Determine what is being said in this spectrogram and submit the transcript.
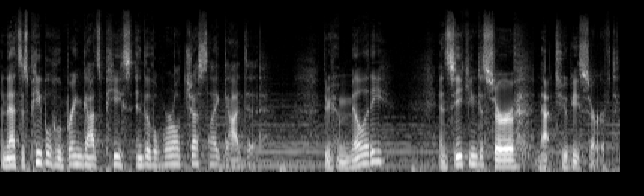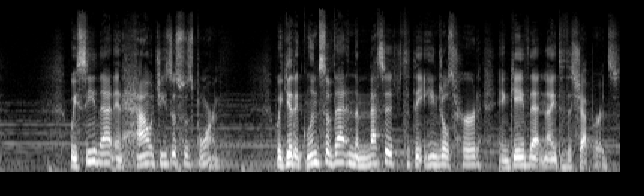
and that's as people who bring God's peace into the world just like God did through humility and seeking to serve, not to be served. We see that in how Jesus was born. We get a glimpse of that in the message that the angels heard and gave that night to the shepherds.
